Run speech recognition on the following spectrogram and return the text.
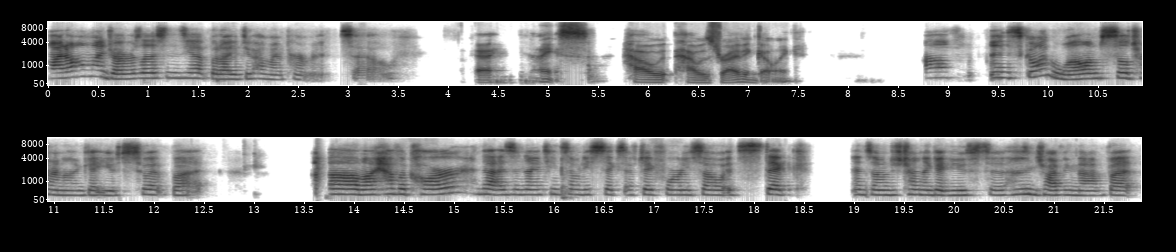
I don't have my driver's license yet, but I do have my permit. So, okay, nice. How how is driving going? Um, it's going well. I'm still trying to get used to it, but um, I have a car that is a 1976 FJ40, so it's stick, and so I'm just trying to get used to driving that. But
